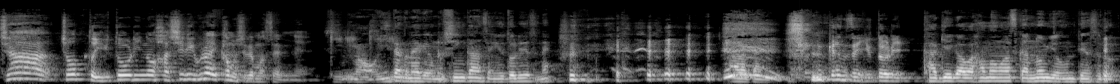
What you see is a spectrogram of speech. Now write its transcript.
じゃあ、ちょっとゆとりの走りぐらいかもしれませんね。ギリギリまあ、言いたくないけども、新幹線ゆとりですね。新たに。新幹線ゆとり。掛川浜松間のみを運転する。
